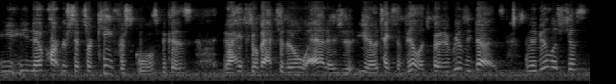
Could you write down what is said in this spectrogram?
you, you, know partnerships are key for schools because you know I hate to go back to the old adage you know it takes a village but it really does and the village just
